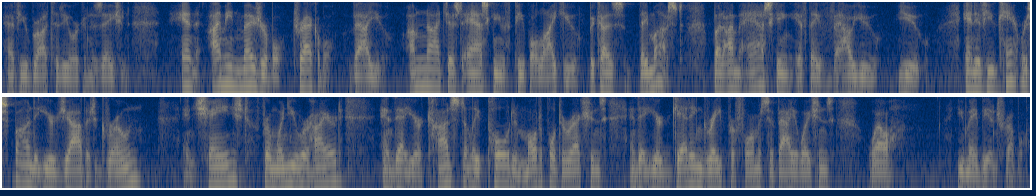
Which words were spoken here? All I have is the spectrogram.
have you brought to the organization? And I mean measurable, trackable value. I'm not just asking if people like you because they must, but I'm asking if they value you. And if you can't respond that your job has grown and changed from when you were hired, and that you're constantly pulled in multiple directions, and that you're getting great performance evaluations, well, you may be in trouble.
